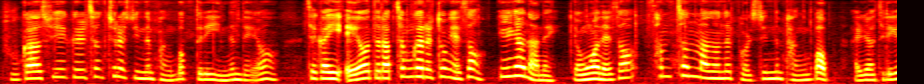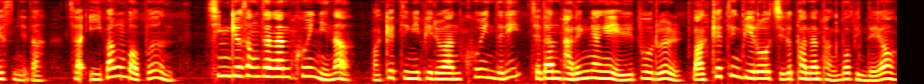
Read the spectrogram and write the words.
부가 수익을 창출할 수 있는 방법들이 있는데요. 제가 이 에어드랍 참가를 통해서 1년 안에 영원에서 3천만 원을 벌 수 있는 방법 알려드리겠습니다. 자, 이 방법은 신규 상장한 코인이나 마케팅이 필요한 코인들이 재단 발행량의 일부를 마케팅비로 지급하는 방법인데요.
